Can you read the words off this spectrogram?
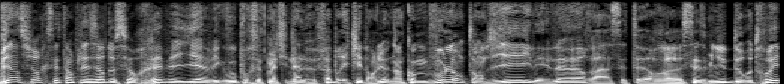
Bien sûr que c'est un plaisir de se réveiller avec vous pour cette matinale fabriquée dans Lyon. Hein. Comme vous l'entendiez, il est l'heure à 7h16 minutes de retrouver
